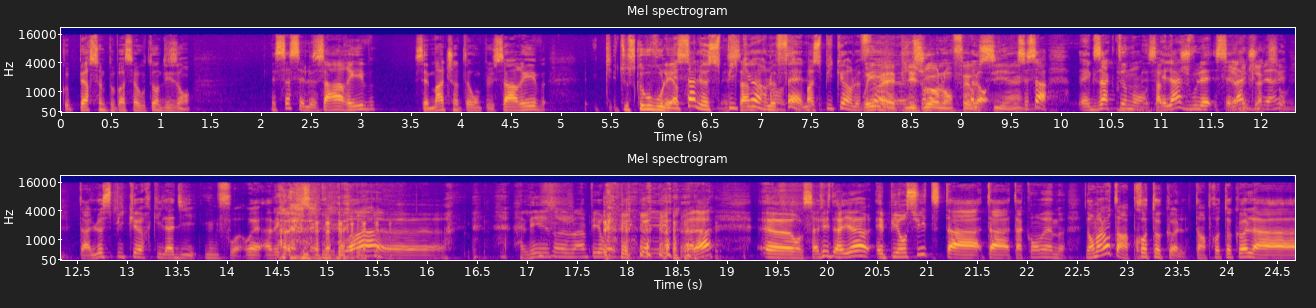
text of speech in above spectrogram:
que personne ne peut passer à côté en disant Mais ça, c'est le. ça arrive, c'est match interrompu, ça arrive, tout ce que vous voulez. Mais ça, le speaker ça, le fait. Le speaker le Oui, fait. ouais, et puis les joueurs l'ont fait Alors, aussi. hein. C'est ça, exactement. Ça- et là, je voulais, c'est là que je voulais l'accent, arriver. oui. Tu as le speaker qui l'a dit une fois, ouais, avec l'accent québécois, euh, les pyrotechniques, voilà. Euh, on le salue d'ailleurs. Et puis ensuite, tu as, quand même. Normalement, tu as un protocole. Tu as un protocole à,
